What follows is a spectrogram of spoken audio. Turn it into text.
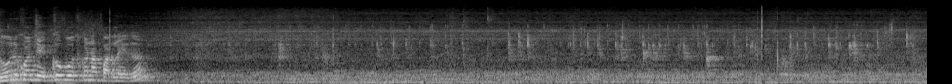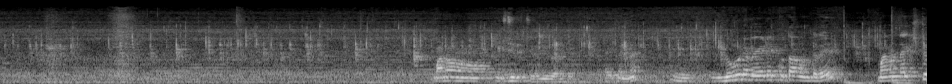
నూనె కొంచెం ఎక్కువ పోసుకున్నా పర్లేదు. మనం ఇది అయిపోయిందా? నూనె వేడెక్కుతూ ఉంటుంది. మనం నెక్స్ట్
